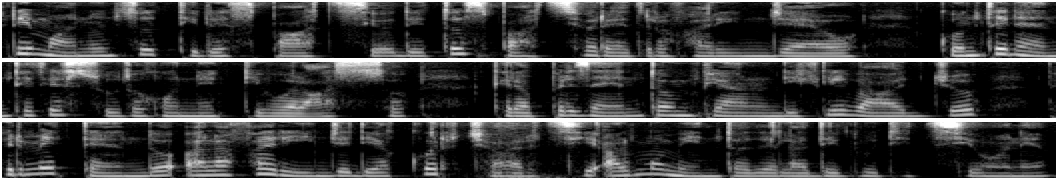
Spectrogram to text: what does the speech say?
rimane un sottile spazio, detto spazio retrofaringeo, contenente tessuto connettivo lasso, che rappresenta un piano di clivaggio permettendo alla faringe di accorciarsi al momento della deglutizione.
